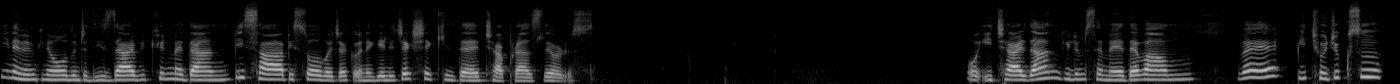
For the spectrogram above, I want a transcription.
Yine mümkün olduğunca dizler bükülmeden bir sağ bir sol bacak öne gelecek şekilde çaprazlıyoruz. O içeriden gülümsemeye devam ve bir çocuksu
